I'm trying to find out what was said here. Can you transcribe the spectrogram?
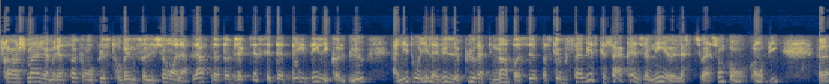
franchement, j'aimerais ça qu'on puisse trouver une solution à la place. Notre objectif, c'était d'aider l'école bleue à nettoyer la ville le plus rapidement possible. Parce que vous savez ce que ça a occasionné, euh, la situation qu'on vit. Euh,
